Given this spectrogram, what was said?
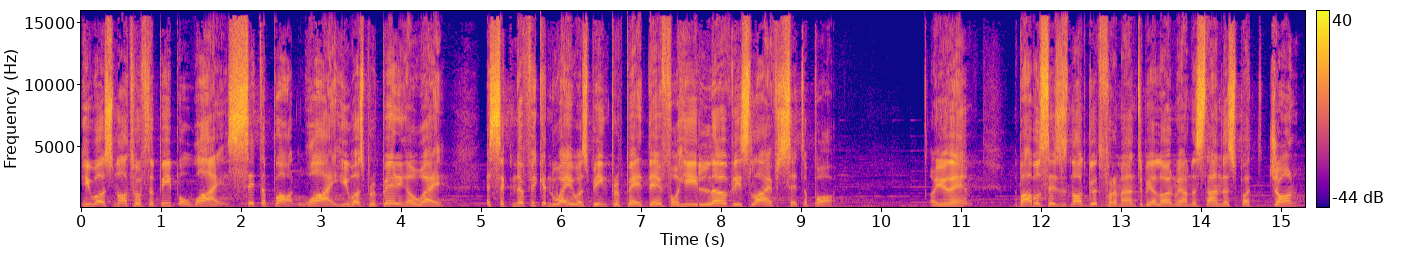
He was not with the people. Why? Set apart. Why? He was preparing a way. A significant way was being prepared. Therefore, he lived his life set apart. Are you there? The Bible says it's not good for a man to be alone. We understand this. But John,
